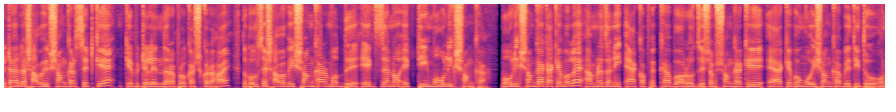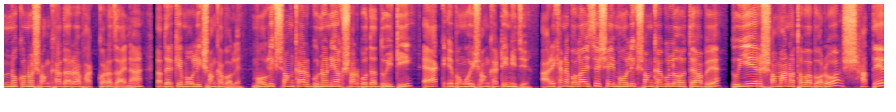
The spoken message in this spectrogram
এটা হলো স্বাভাবিক সংখ্যার সেটকে ক্যাপিটাল এন দ্বারা প্রকাশ করা হয়। তো বলছে স্বাভাবিক সংখ্যার মধ্যে এক্স যেন একটি মৌলিক সংখ্যা। মৌলিক সংখ্যা কাকে বলে? আমরা জানি এক অপেক্ষা বড়, যেসব সংখ্যাকে এক এবং ওই সংখ্যা ব্যতীত অন্য কোনো সংখ্যা দ্বারা ভাগ করা যায় না। তাদেরকে মৌলিক সংখ্যা বলে। মৌলিক সংখ্যার গুণনীয়ক সর্বদা দুইটি, এক এবং ওই সংখ্যাটি নিজে। আর এখানে বলা হয়েছে সেই মৌলিক সংখ্যাগুলো হতে হবে দুইয়ের সমান অথবা বড়, সাতের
